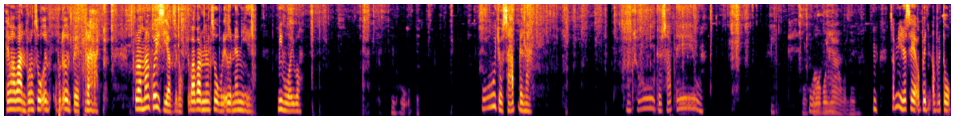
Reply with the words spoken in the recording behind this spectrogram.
แต่ว่าบ้านพลองโซกเอิ้นเพิ่นเอิ้นแปลกประหลาดเพราะว่ามันค่อยเสียกสนอกแต่ว่าบ้านพลองโซกบ่ได้เอิ้นแน่นี่มีหัวอยู่บ่ผูกไปโอ้เจ้าซับเลยนะพลองโซกเจ้าซับเร็วหัวบ่ยาวเลยซับนี่แล้วแซ่เอาไปเอาไปต้ม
